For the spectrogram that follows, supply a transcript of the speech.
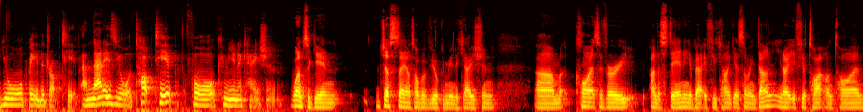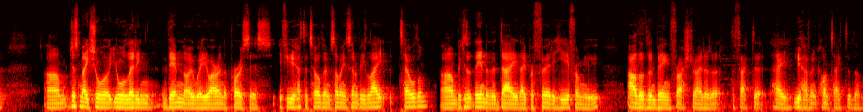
your Be the Drop tip? And that is your top tip for communication. Once again, just stay on top of your communication. Um, clients are very understanding about if you can't get something done. You know, if you're tight on time, um, just make sure that you're letting them know where you are in the process. If you have to tell them something's going to be late, tell them um, because at the end of the day, they prefer to hear from you other than being frustrated at the fact that, hey, you haven't contacted them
